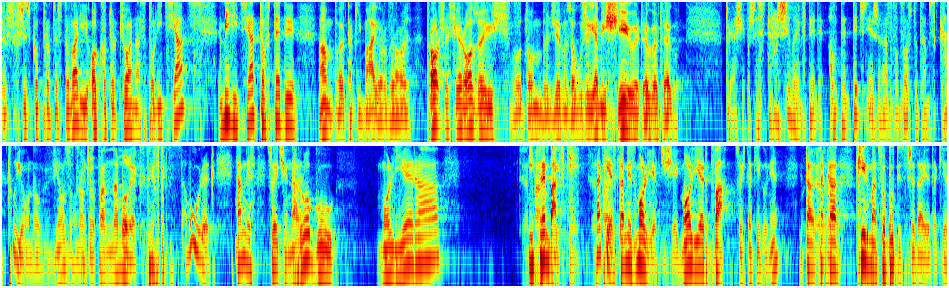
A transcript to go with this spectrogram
już wszystko protestowali i otoczyła nas policja, milicja, to wtedy tam taki major, no, proszę się rozejść, bo to będziemy, zaużyjemy siły tego, tego to ja się przestraszyłem wtedy autentycznie, że nas po prostu tam skatują, no, wiozą. nie Skoczył pan na murek. ja wtedy na murek. Tam jest, słuchajcie, na rogu Moliera i Trębacki. Tak jest, tam jest Molier dzisiaj. Molier 2, coś takiego, nie? Ta, taka 2, firma, co buty sprzedaje, takie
